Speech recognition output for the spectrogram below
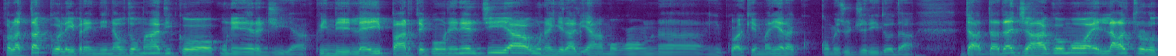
con l'attacco lei prende in automatico un'energia, quindi lei parte con un'energia, una gliela diamo con in qualche maniera come suggerito da da, da, da Giacomo e l'altro lo,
